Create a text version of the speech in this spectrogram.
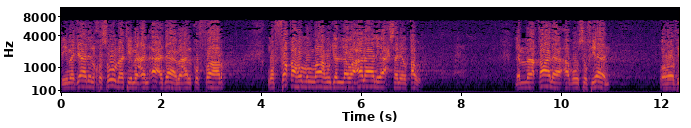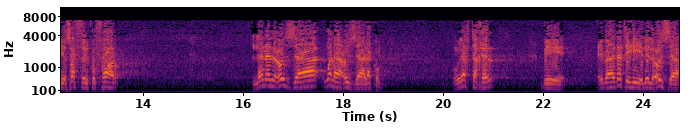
في مجال الخصومة مع الأعداء مع الكفار وفقهم الله جل وعلا لأحسن القول. لما قال أبو سفيان وهو في صف الكفار لنا العزى ولا عزى لكم. ويفتخر بعبادته للعزى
